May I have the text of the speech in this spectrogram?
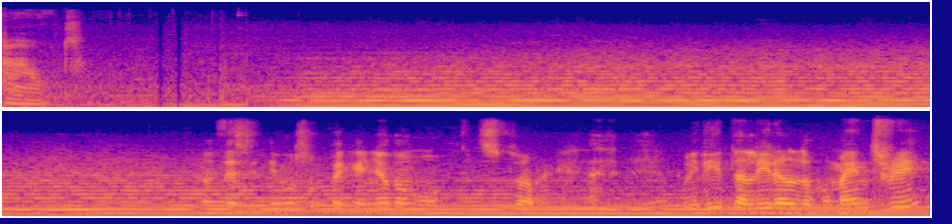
out. Entonces hicimos un pequeño sorry, we did a little documentary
